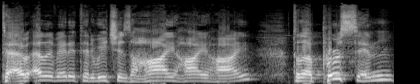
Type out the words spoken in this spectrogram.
to elevate it it reaches high, high, high, to the person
